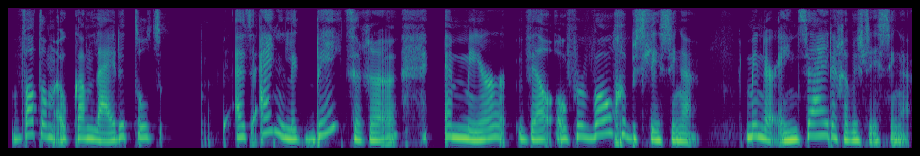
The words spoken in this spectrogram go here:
wat dan ook kan leiden tot uiteindelijk betere en meer weloverwogen beslissingen, minder eenzijdige beslissingen.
